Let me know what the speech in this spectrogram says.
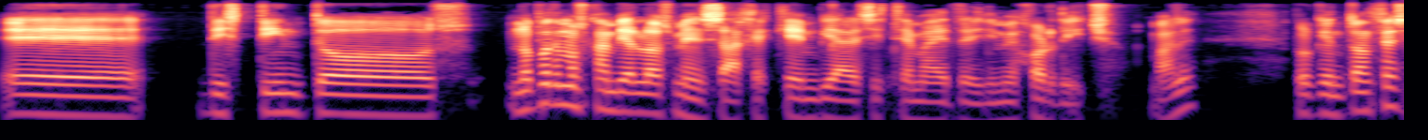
eh, distintos, no podemos cambiar los mensajes que envía el sistema de trading, mejor dicho, ¿vale? Porque entonces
